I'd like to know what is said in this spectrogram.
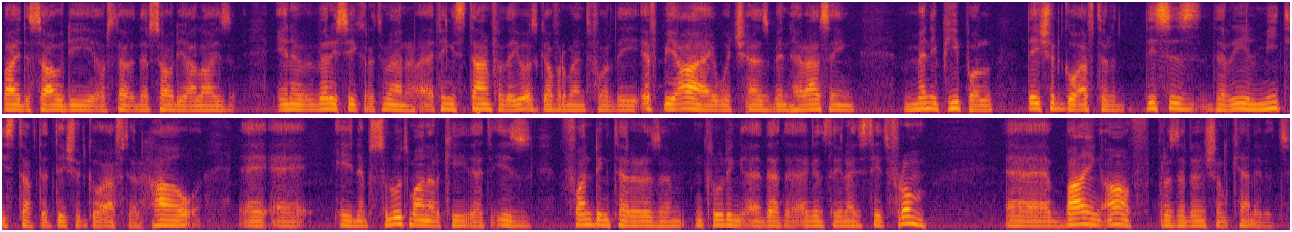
by the Saudi or their Saudi allies in a very secret manner. I think it's time for the US government, for the FBI, which has been harassing many people, they should go after, this is the real meaty stuff that they should go after. How a, a, an absolute monarchy that is funding terrorism, including uh, that against the United States, from uh, buying off presidential candidates.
